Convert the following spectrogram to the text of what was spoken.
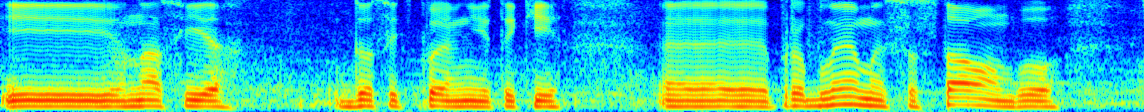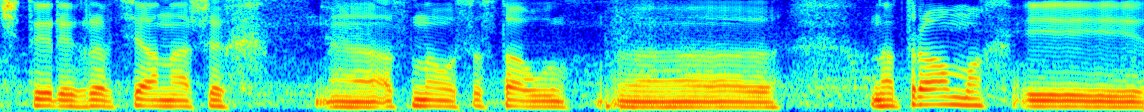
і у нас є досить певні такі е, проблеми з составом, бо чотири гравця наших е, основного составу е, на травмах, і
